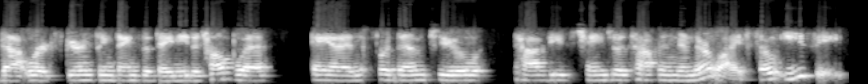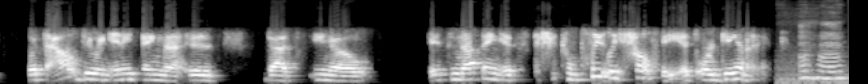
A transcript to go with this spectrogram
that were experiencing things that they needed help with and for them to have these changes happen in their life so easy without doing anything that is that's, you know, it's nothing, it's completely healthy, it's organic. Mm-hmm.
